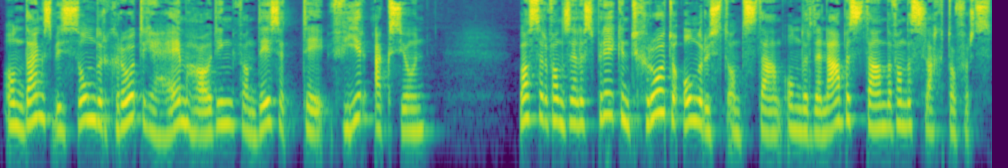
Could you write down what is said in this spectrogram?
Ondanks bijzonder grote geheimhouding van deze T4-actie was er vanzelfsprekend grote onrust ontstaan onder de nabestaanden van de slachtoffers.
